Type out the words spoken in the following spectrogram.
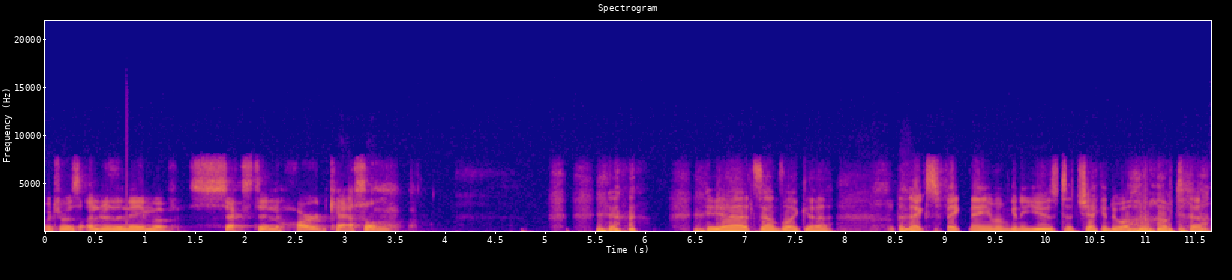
which was under the name of Sexton Hardcastle? yeah it sounds like uh the next fake name i'm going to use to check into a hotel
